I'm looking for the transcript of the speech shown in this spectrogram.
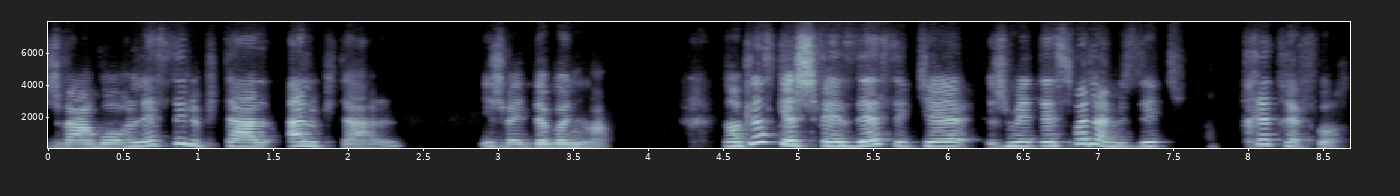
je vais avoir laissé l'hôpital à l'hôpital et je vais être de bonne humeur. Donc là, ce que je faisais, c'est que je mettais soit de la musique très, très forte.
